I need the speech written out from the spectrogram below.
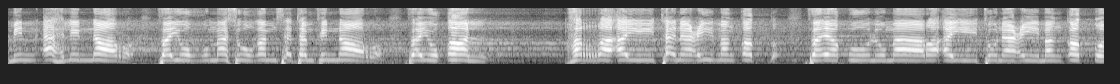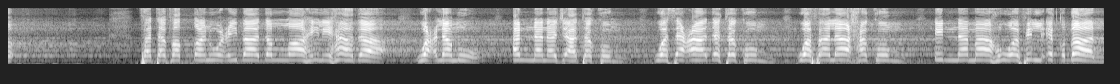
من أهل النار فيغمس غمسة في النار فيقال هل رأيت نعيما قط؟ فيقول ما رأيت نعيما قط. فتفطنوا عباد الله لهذا واعلموا أن نجاتكم وسعادتكم وفلاحكم إنما هو في الإقبال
